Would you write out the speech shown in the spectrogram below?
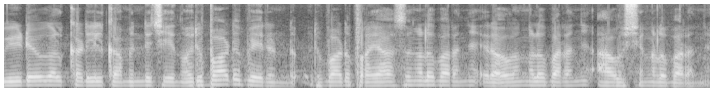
വീഡിയോകൾക്കടിയിൽ കമന്റ് ചെയ്യുന്ന ഒരുപാട് പേരുണ്ട്. ഒരുപാട് പ്രയാസങ്ങൾ പറഞ്ഞ് രോഗങ്ങൾ പറഞ്ഞ് ആവശ്യങ്ങൾ പറഞ്ഞ്.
